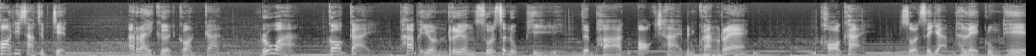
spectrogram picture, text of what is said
ข้อที่ 37 อะไรเกิดก่อนกัน ระหว่างกอไก่ ภาพยนตร์เรื่องสวนสนุกผี The Park ออกฉายเป็นครั้งแรก ขอไข่สวนสยามทะเลกรุงเทพ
